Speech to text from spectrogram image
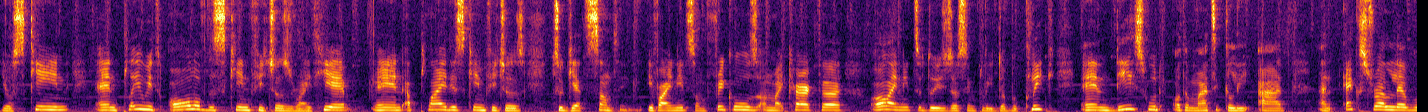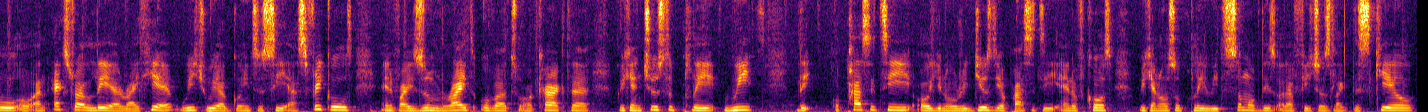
your skin and play with all of the skin features right here and apply the skin features to get something. If I need some freckles on my character all I need to do is just simply double click and this would automatically add an extra level or an extra layer right here which we are going to see as freckles. And if I zoom right over to our character we can choose to play with the opacity or you know reduce the opacity. And of course we can also play with some of these other features like the scale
